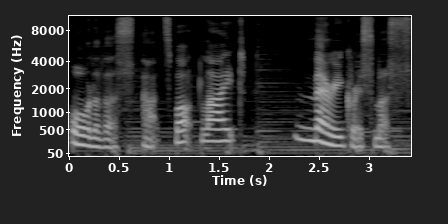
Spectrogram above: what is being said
all of us at Spotlight, Merry Christmas!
